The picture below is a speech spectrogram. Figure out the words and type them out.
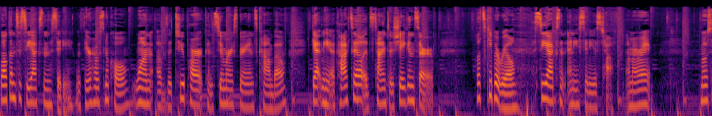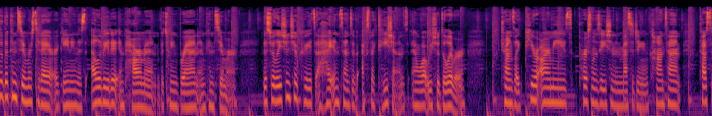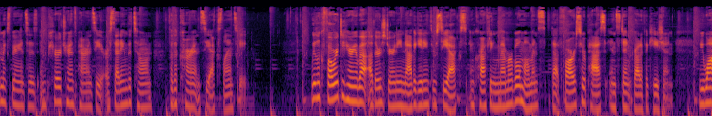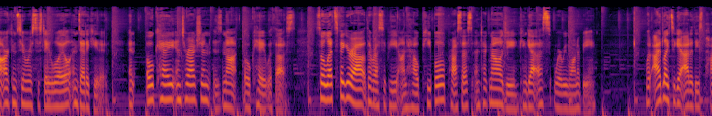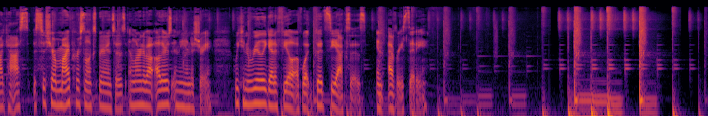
Welcome to CX in the City with your host, Nicole, one of the two part consumer experience combo. Get me a cocktail, it's time to shake and serve. Let's keep it real. CX in any city is tough, am I right? Most of the consumers today are gaining this elevated empowerment between brand and consumer. This relationship creates a heightened sense of expectations and what we should deliver. Trends like peer armies, personalization in messaging and content, custom experiences, and pure transparency are setting the tone for the current CX landscape. We look forward to hearing about others' journey navigating through CX and crafting memorable moments that far surpass instant gratification. We want our consumers to stay loyal and dedicated. An okay interaction is not okay with us. So let's figure out the recipe on how people, process, and technology can get us where we want to be. What I'd like to get out of these podcasts is to share my personal experiences and learn about others in the industry. We can really get a feel of what good CX is in every city.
